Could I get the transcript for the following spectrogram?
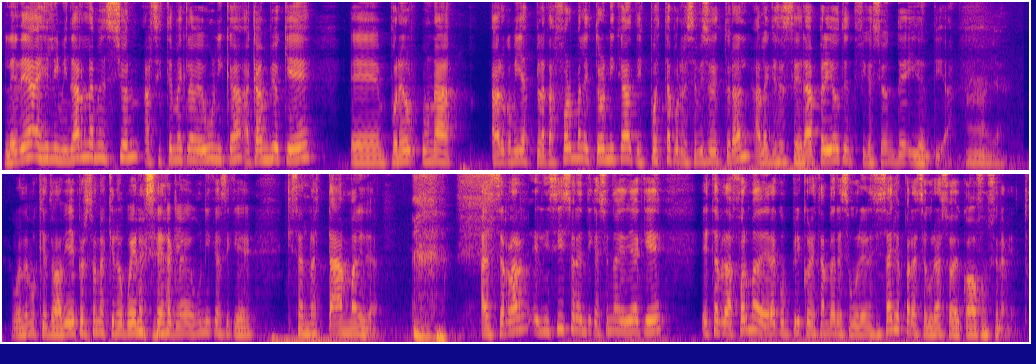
La idea es eliminar la mención al sistema de clave única a cambio que eh, poner una, abro comillas, plataforma electrónica dispuesta por el servicio electoral a la que se accederá previa autentificación de identidad. Ah, ya. Recordemos que todavía hay personas que no pueden acceder a clave única, así que quizás no es tan mala idea. Al cerrar el inciso, la indicación agregaría que esta plataforma deberá cumplir con estándares de seguridad necesarios para asegurar su adecuado funcionamiento.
